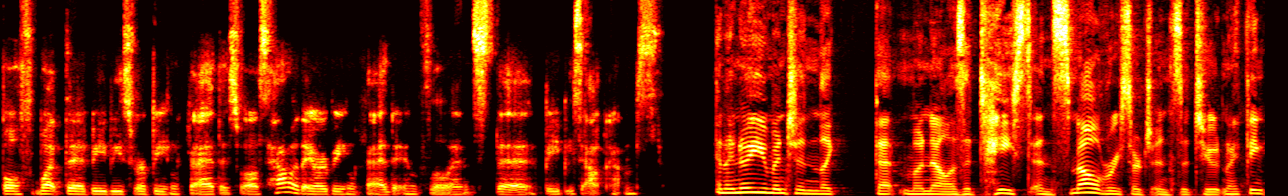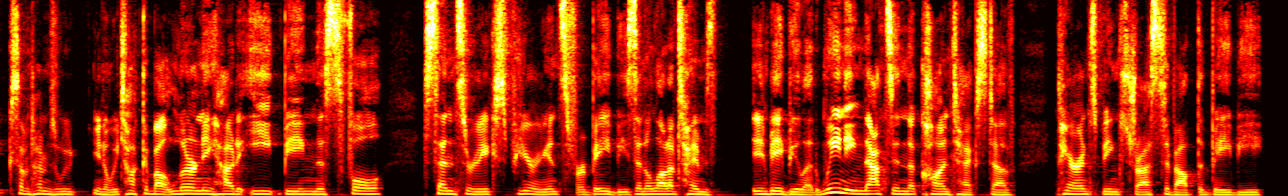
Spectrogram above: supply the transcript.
both what the babies were being fed as well as how they were being fed influenced the baby's outcomes. And I know you mentioned like that Monell is a taste and smell research institute. And I think sometimes we, you know, we talk about learning how to eat being this full sensory experience for babies. And a lot of times in baby led weaning, that's in the context of parents being stressed about the baby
